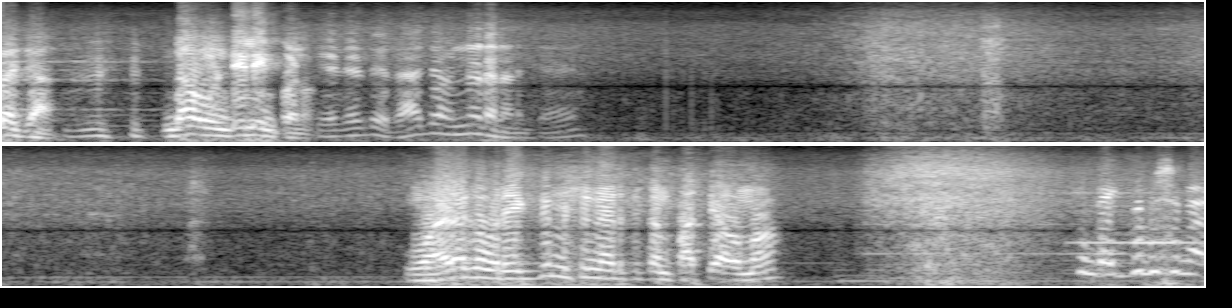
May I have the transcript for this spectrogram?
ராஜா இந்த உன் டீலிங் பண்ணும் ராஜா என்னடா நினைச்சேன் உன் அழக ஒரு எக்ஸிபிஷன் எடுத்துட்டேன் பாத்தியாவுமா இந்த எக்ஸிபிஷனை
